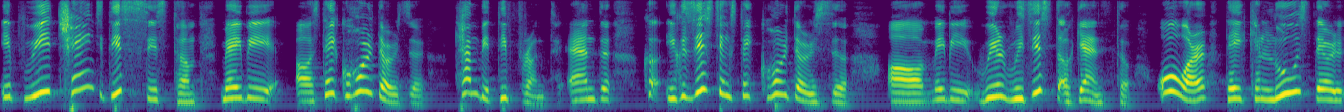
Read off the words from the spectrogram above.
if we change this system, maybe uh, stakeholders can be different and uh, existing stakeholders uh, maybe will resist against or they can lose their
